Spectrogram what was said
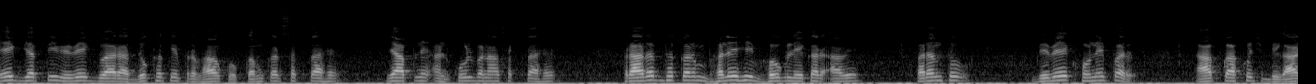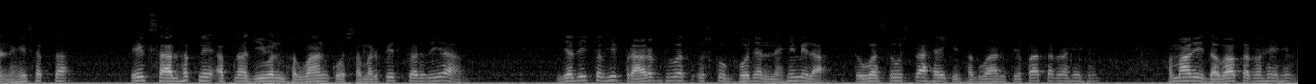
एक व्यक्ति विवेक द्वारा दुख के प्रभाव को कम कर सकता है या अपने अनुकूल बना सकता है। प्रारब्ध कर्म भले ही भोग लेकर आवे, परंतु विवेक होने पर आपका कुछ बिगाड़ नहीं सकता। एक साधक ने अपना जीवन भगवान को समर्पित कर दिया। यदि कभी प्रारब्धवश उसको भोजन नहीं मिला तो वह सोचता है कि भगवान कृपा कर रहे हैं, हमारी दवा कर रहे हैं,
